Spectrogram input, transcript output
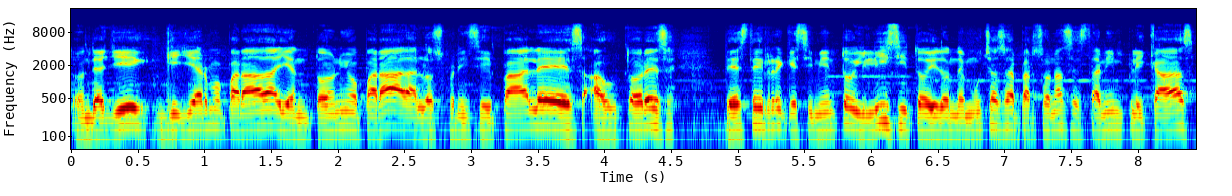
donde allí Guillermo Parada y Antonio Parada, los principales autores de este enriquecimiento ilícito y donde muchas personas están implicadas,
